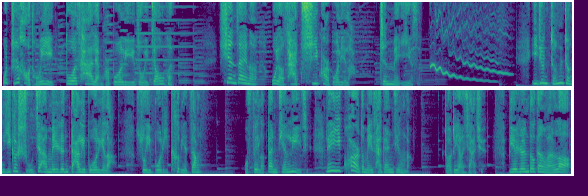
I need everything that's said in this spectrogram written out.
我只好同意多擦两块玻璃作为交换。现在呢，我要擦七块玻璃了，真没意思。已经整整一个暑假没人搭理玻璃了，所以玻璃特别脏。我费了半天力气，连一块都没擦干净呢。照这样下去，别人都干完了，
